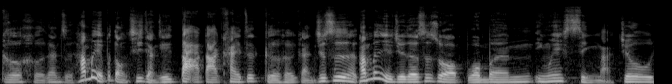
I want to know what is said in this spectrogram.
隔阂这样子，他们也不懂去讲去打打开这隔阂感，就是他们也觉得是说我们因为心嘛就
